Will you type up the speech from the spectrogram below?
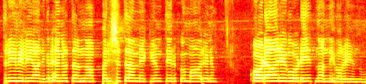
ഇത്രയും വലിയ അനുഗ്രഹങ്ങൾ തന്ന പരിശുദ്ധ അമ്മയ്ക്കും തിരുക്കുമാരനും കോടാനുകൂടി നന്ദി പറയുന്നു.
